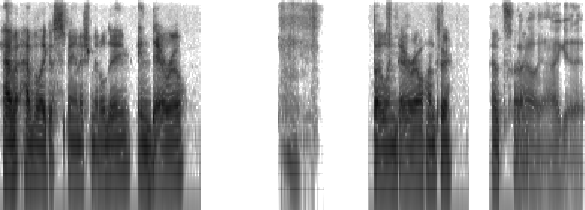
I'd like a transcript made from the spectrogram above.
Have have like a Spanish middle name, Indaro. Bo Indaro Hunter. That's uh, Oh yeah, I get it.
